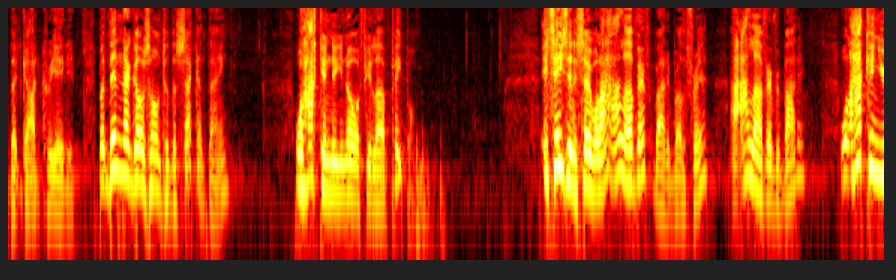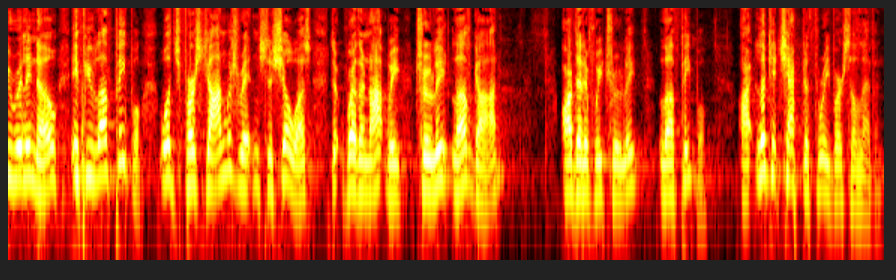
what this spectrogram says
that God created. But then there goes on to the second thing. Well, how can you know if you love people? It's easy to say, well, I, I love everybody, Brother Fred. I, I love everybody. Well, how can you really know if you love people? Well, First John was written to show us whether or not we truly love God or that if we truly love people. All right, look at chapter 3, verse 11.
